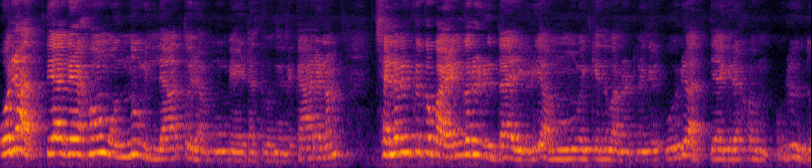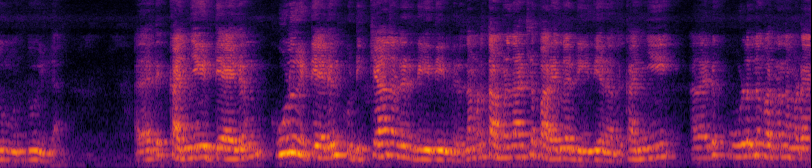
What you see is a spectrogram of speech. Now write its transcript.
ഒരു അത്യാഗ്രഹവും ഒന്നും ഇല്ലാത്ത ഒരു അമ്മൂമ്മയായിട്ടാണ് തോന്നിയത്. കാരണം ചിലവർക്കൊക്കെ ഭയങ്കര ഒരു ഇതായിരിക്കും. ഈ അമ്മൂമ്മയ്ക്ക് എന്ന് പറഞ്ഞിട്ടുണ്ടെങ്കിൽ ഒരു അത്യാഗ്രഹം ഒരു ഇതും ഒന്നുമില്ല അതായത് കഞ്ഞി കിട്ടിയാലും കൂൾ കിട്ടിയാലും കുടിക്കാന്നുള്ളൊരു രീതിയുണ്ട് നമ്മുടെ തമിഴ്നാട്ടിൽ പറയുന്ന ഒരു രീതിയാണ് അത്. കഞ്ഞി അതായത് കൂളെന്ന് പറഞ്ഞാൽ നമ്മുടെ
